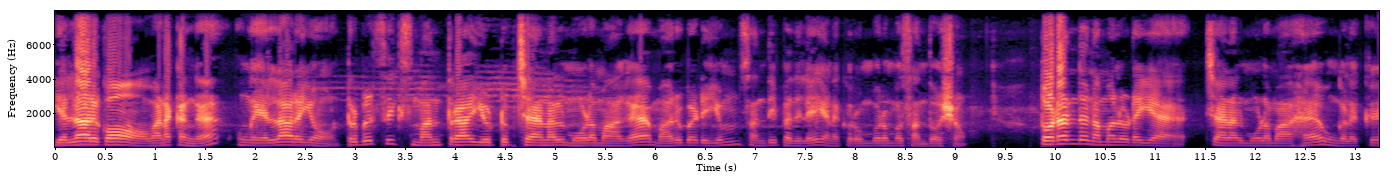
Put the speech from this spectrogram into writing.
எல்லாருக்கும் வணக்கங்க. உங்கள் எல்லாரையும் triple six Mantra YouTube channel மூலமாக மறுபடியும் சந்திப்பதிலே எனக்கு ரொம்ப ரொம்ப சந்தோஷம். தொடர்ந்து நம்மளுடைய சேனல் மூலமாக உங்களுக்கு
